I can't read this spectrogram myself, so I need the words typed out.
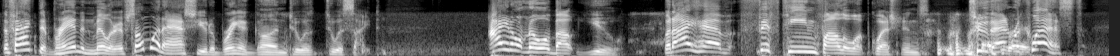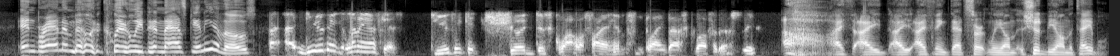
The fact that Brandon Miller, if someone asks you to bring a gun to a to a site, I don't know about you, but I have 15 follow up questions to that Right. request. And Brandon Miller clearly didn't ask any of those. Uh, do you think? Let me ask this: Do you think it should disqualify him from playing basketball for the rest of the year? Oh, I, I, I, I think that's certainly on. It should be on the table.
